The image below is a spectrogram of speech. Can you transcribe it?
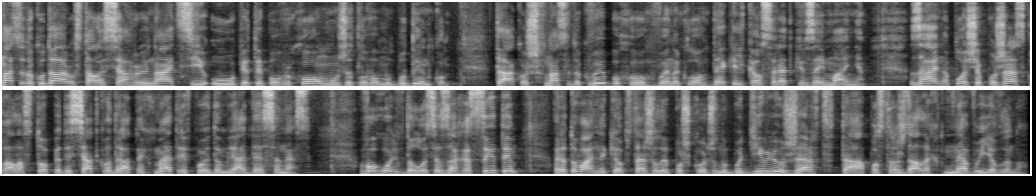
Внаслідок удару сталися руйнації у п'ятиповерховому житловому будинку. Також внаслідок вибуху виникло декілька осередків займання. Загальна площа пожеж склала 150 квадратних метрів. Повідомляє ДСНС. Вогонь вдалося загасити. Рятувальники обстежили пошкоджену будівлю. Жертв та постраждалих не виявлено.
